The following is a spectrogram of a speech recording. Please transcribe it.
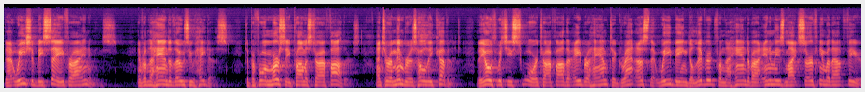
that we should be saved for our enemies, and from the hand of those who hate us, to perform mercy promised to our fathers, and to remember his holy covenant the oath which he swore to our father Abraham to grant us that we, being delivered from the hand of our enemies, might serve him without fear,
